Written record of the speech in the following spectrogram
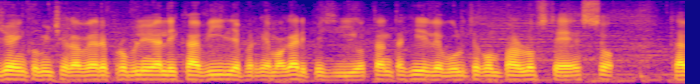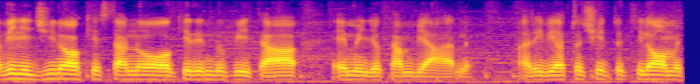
già incominci ad avere problemi alle caviglie perché magari pesi 80 kg e le volute comprare lo stesso, caviglie e ginocchia stanno chiedendo pietà, è meglio cambiarle. Arrivi a 800 km,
